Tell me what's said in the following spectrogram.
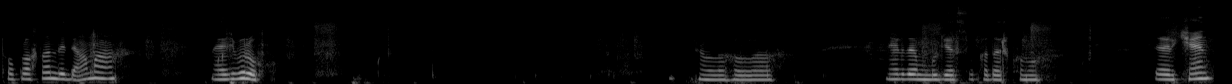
Topraktan dedi ama mecbur Allah Allah. Nereden bulacağız bu kadar kumu? Derken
